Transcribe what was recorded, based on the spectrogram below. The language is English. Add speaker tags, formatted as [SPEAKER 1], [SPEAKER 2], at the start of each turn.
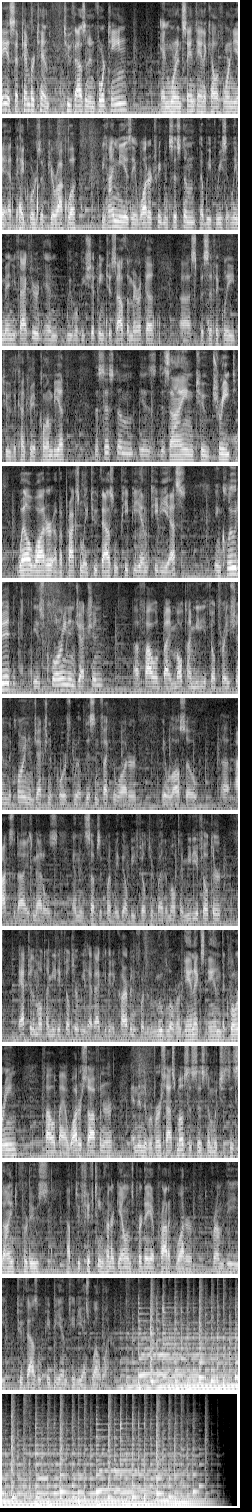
[SPEAKER 1] is September 10th, 2014, and we're in Santa Ana, California at the headquarters of Pure Aqua. Behind me is a water treatment system that we've recently manufactured and we will be shipping to South America, uh, specifically to the country of Colombia. The system is designed to treat well water of approximately 2,000 ppm TDS. Included is chlorine injection uh, followed by multimedia filtration. The chlorine injection, of course, will disinfect the water. It will also uh, oxidize metals, and then subsequently they'll be filtered by the multimedia filter. After the multimedia filter, we have activated carbon for the removal of organics and the chlorine, followed by a water softener, and then the reverse osmosis system, which is designed to produce up to 1,500 gallons per day of product water from the 2,000 ppm TDS well water.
